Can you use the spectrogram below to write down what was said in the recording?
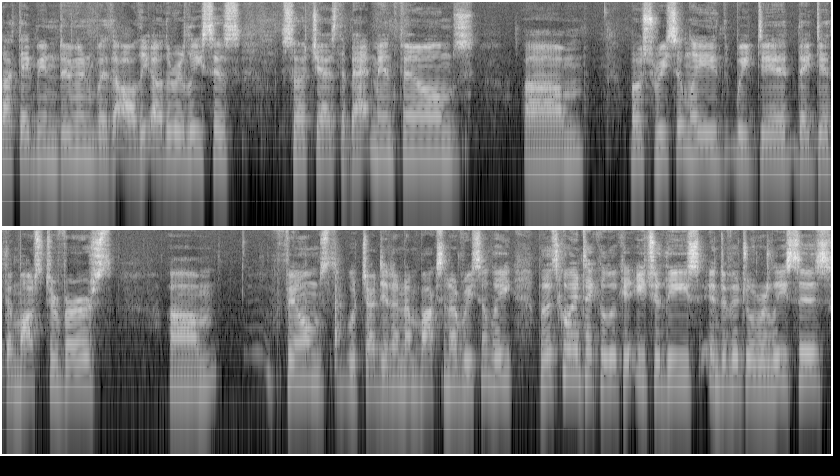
like they've been doing with all the other releases such as the Batman films. Um, most recently we did they did the Monsterverse um, films which I did an unboxing of recently. But let's go ahead and take a look at each of these individual releases.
